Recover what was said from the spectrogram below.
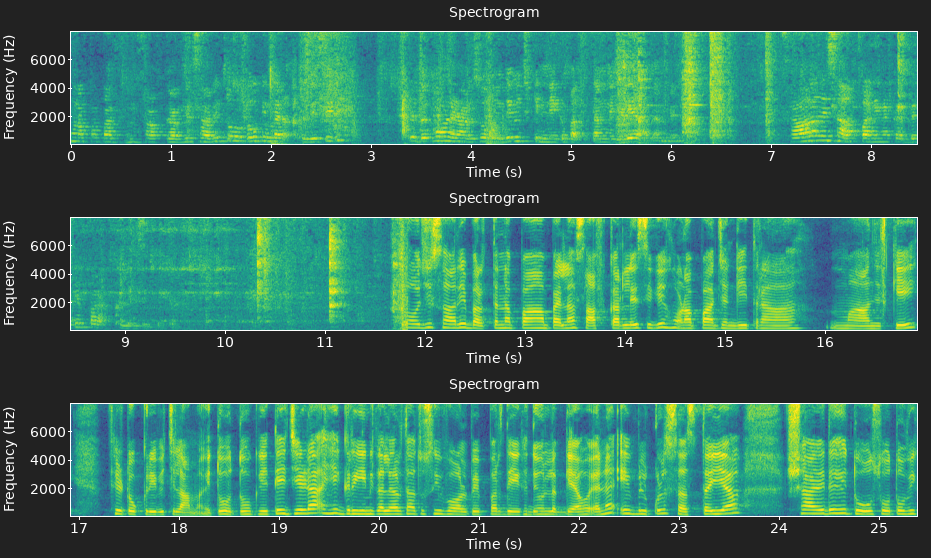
ਹੁਣ ਆਪਾਂ ਬਰਤਨ ਸਾਫ਼ ਕਰਦੇ। ਸਾਰੇ ਧੋ ਧੋ ਕੇ ਮੈਂ ਰੱਖ ਲਏ ਸੀ ਤੇ ਦਿਖਾਉਣੇ ਨਾਲ ਸੋ ਉਹਦੇ ਵਿੱਚ ਕਿੰਨੇ ਕ ਬਰਤਨ ਜਿਹੜੇ ਆ ਜਾਂਦੇ ਨੇ। ਸਾਰੇ ਸਾਫ਼ ਪਾਣੀ ਨਾਲ ਕੱਢ ਕੇ ਆਪਾਂ ਰੱਖ ਲਏ ਸੀ ਲਓ ਜੀ ਸਾਰੇ ਬਰਤਨ ਆਪਾਂ ਪਹਿਲਾਂ ਸਾਫ਼ ਕਰ ਲਏ ਸੀਗੇ। ਹੁਣ ਆਪਾਂ ਚੰਗੀ ਤਰ੍ਹਾਂ ਮਾਂਜ ਕੇ ਫਿਰ ਟੋਕਰੀ ਵਿੱਚ ਲਾਵਾਂਗੇ, ਧੋ ਧੋ ਕੇ। ਤੇ ਜਿਹੜਾ ਇਹ ਗ੍ਰੀਨ ਕਲਰ ਦਾ ਤੁਸੀਂ ਵਾਲਪੇਪਰ ਦੇਖਦੇ ਹੋ, ਲੱਗਿਆ ਹੋਇਆ ਨਾ, ਇਹ ਬਿਲਕੁਲ ਸਸਤਾ ਹੀ ਆ। ਸ਼ਾਇਦ ਇਹ 200 ਤੋਂ ਵੀ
